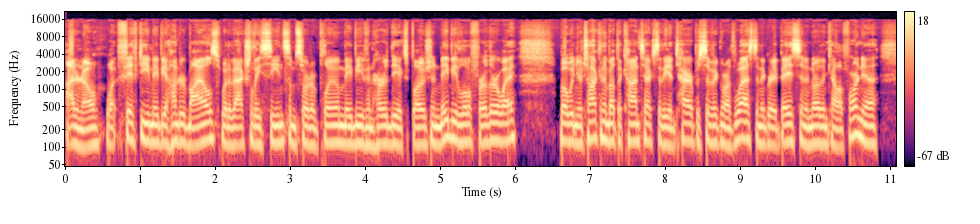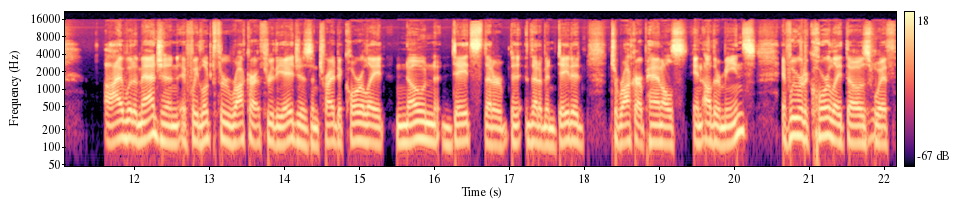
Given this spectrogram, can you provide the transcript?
I don't know, what, 50, maybe 100 miles would have actually seen some sort of plume, maybe even heard the explosion, maybe a little further away. But when you're talking about the context of the entire Pacific Northwest and the Great Basin in Northern California, I would imagine if we looked through rock art through the ages and tried to correlate known dates that are that have been dated to rock art panels in other means, if we were to correlate those mm-hmm. with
